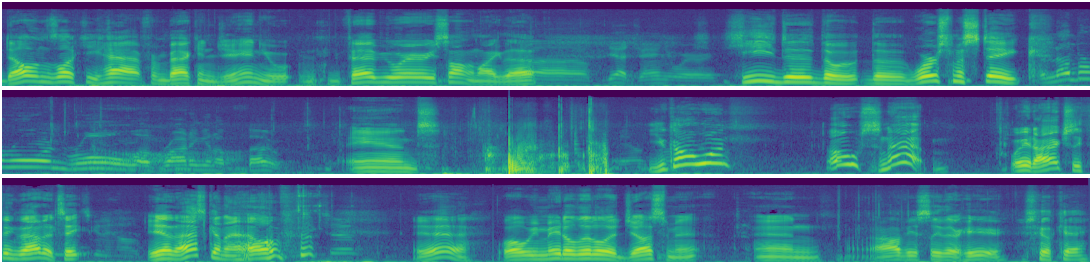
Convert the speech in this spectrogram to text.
Delton's lucky hat from back in January, February, something like that. Uh, yeah, January. He did the the worst mistake The number one rule of riding in a boat. and you got one? Oh snap. Wait, I actually think that'll take. Yeah, that's gonna help. Yeah. Well, we made a little adjustment, and obviously they're here. okay.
